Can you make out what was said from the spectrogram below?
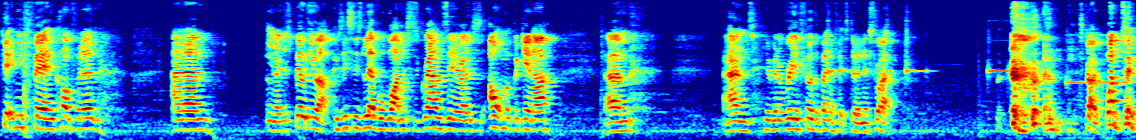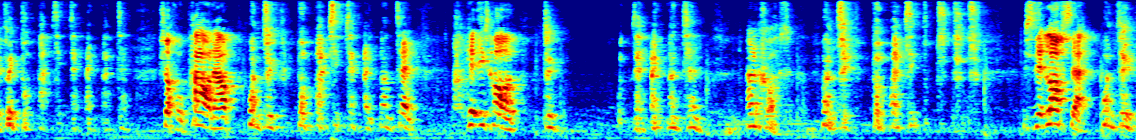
getting you fit and confident, and um, you know, just building you up. Because this is level one. This is ground zero. This is ultimate beginner, um, and you're going to really feel the benefits doing this. Right. Let's go. One, two, three, four, five, six, seven, eight, nine, ten. Shuffle. Power now. One, two, three, four, five, six, seven, eight, nine, ten. Hit these hard. Two, seven, eight, nine, ten. And across. One, two, four, five, six. This is it. Last set. One, two,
